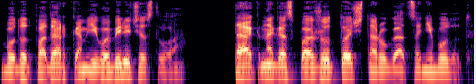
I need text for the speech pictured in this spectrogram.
Будут подарком его величеству. Так на госпожу точно ругаться не будут».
